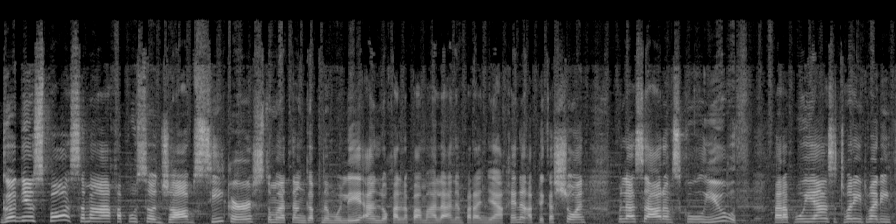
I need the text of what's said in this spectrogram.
Good news po sa mga kapuso job seekers. Tumatanggap na muli ang lokal na pamahalaan ng Paranaque ng aplikasyon mula sa out-of-school youth. Para po yan sa 2023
